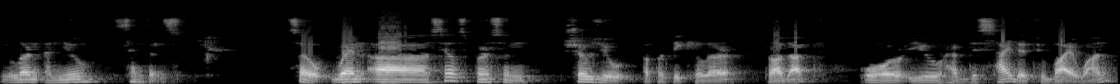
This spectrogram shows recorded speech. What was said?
learn a new sentence. So when a salesperson shows you a particular product or you have decided to buy one,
